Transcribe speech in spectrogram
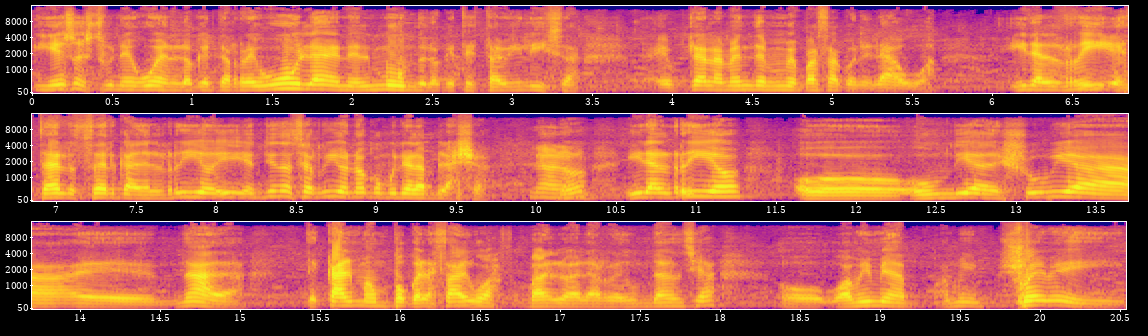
y eso es un negüen, lo que te regula en el mundo, lo que te estabiliza. Eh, claramente a mí me pasa con el agua. Ir al río, estar cerca del río, y entiéndase río no como ir a la playa. No, ¿no? no. Ir al río o, o un día de lluvia, eh, nada, te calma un poco las aguas, valga la redundancia, o, o a, mí me, a mí llueve y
